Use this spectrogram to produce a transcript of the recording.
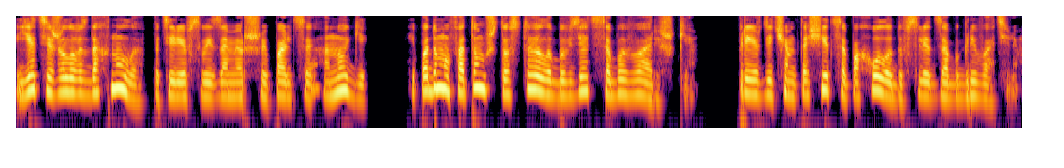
я тяжело вздохнула, потеряв свои замерзшие пальцы о ноги и подумав о том, что стоило бы взять с собой варежки, прежде чем тащиться по холоду вслед за обогревателем.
